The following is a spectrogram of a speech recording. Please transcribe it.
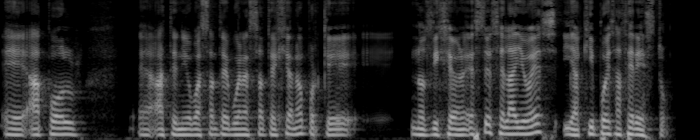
eh, Apple ha tenido bastante buena estrategia, ¿no? Porque nos dijeron, este es el iOS y aquí puedes hacer esto.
